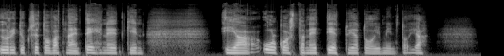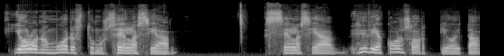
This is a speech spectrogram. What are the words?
yritykset ovat näin tehneetkin ja ulkoistaneet tiettyjä toimintoja, jolloin on muodostunut sellaisia, sellaisia hyviä konsortioita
